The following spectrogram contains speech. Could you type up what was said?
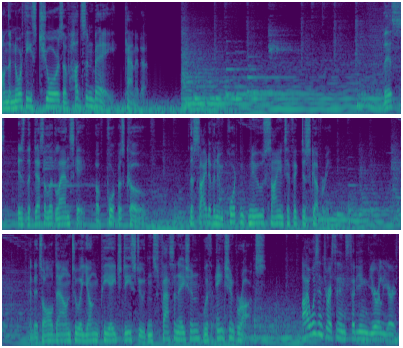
on the northeast shores of Hudson Bay, Canada. This is the desolate landscape of Porpoise Cove, the site of an important new scientific discovery. And it's all down to a young PhD student's fascination with ancient rocks. I was interested in studying the early Earth,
